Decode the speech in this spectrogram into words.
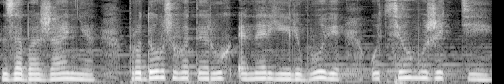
за бажання продовжувати рух енергії любові у цьому житті.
